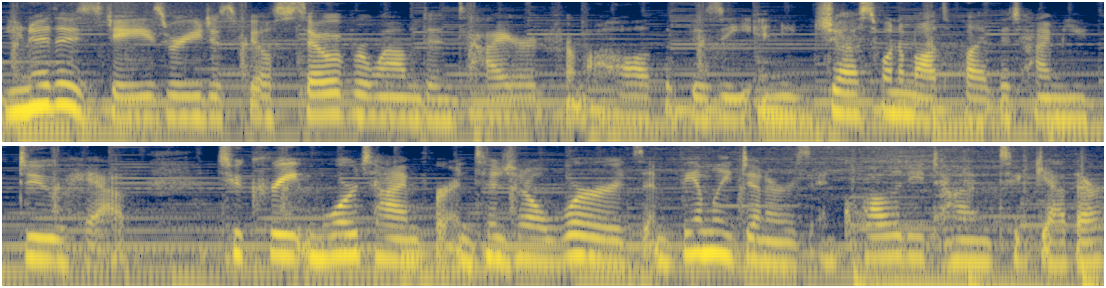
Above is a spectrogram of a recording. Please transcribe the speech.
You know those days where you just feel so overwhelmed and tired from all the busy, and you just want to multiply the time you do have to create more time for intentional words and family dinners and quality time together?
